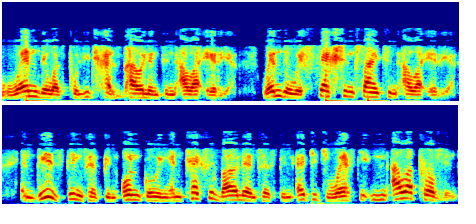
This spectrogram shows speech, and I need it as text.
when there was political violence in our area when there were faction fights in our area. And these things have been ongoing and taxi violence has been at its worst in our province.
